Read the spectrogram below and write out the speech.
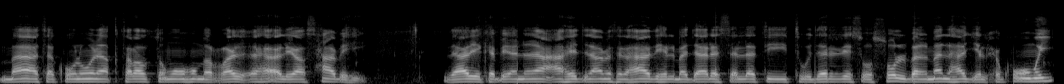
ما تكونون اقترضتموه من ريعها لأصحابه. ذلك بأننا عهدنا مثل هذه المدارس التي تدرس صلب المنهج الحكومي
